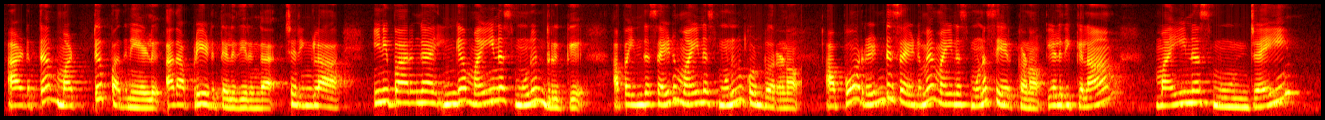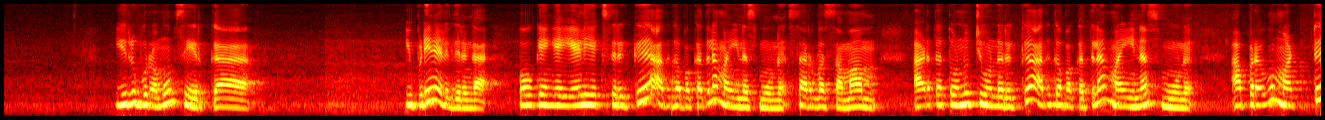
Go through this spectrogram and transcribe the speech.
அடுத்த மட்டு பதினேழு. அதை அப்படியே எடுத்து எழுதிருங்க. சரிங்களா? இனி பாருங்க இங்கே மைனஸ் மூணுன்னு இருக்கு. அப்போ இந்த சைடு மைனஸ் மூணுன்னு கொண்டு வரணும். அப்போ ரெண்டு சைடுமே மைனஸ் மூணை சேர்க்கணும். எழுதிக்கலாம். மைனஸ் மூன்றை இருபுறமும் சேர்க்க. இப்படின்னு எழுதிருங்க. ஓகேங்க ஏழு எக்ஸ் இருக்குது அதுக்கு பக்கத்தில் மைனஸ் மூணு. சர்வசமம். அடுத்த தொண்ணூற்றி ஒன்று இருக்குது அதுக்கு பக்கத்தில் மைனஸ் மூணு. அப்புறவு மட்டு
